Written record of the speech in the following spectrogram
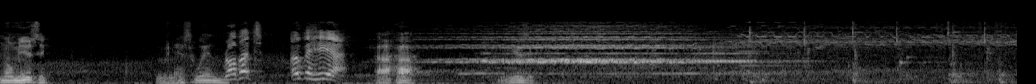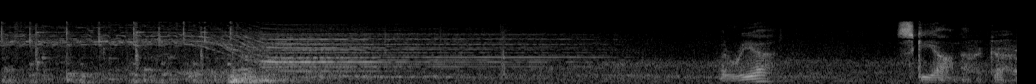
No music. Just wind. Robert, over here. Aha. Music. Maria Sciana. My God.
